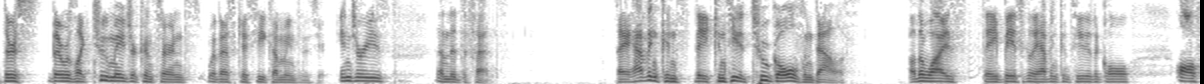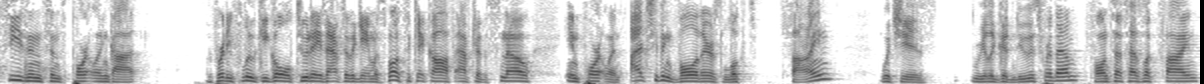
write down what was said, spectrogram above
there's there was like two major concerns with SKC coming into this year: injuries and the defense. They haven't con- they conceded two goals in Dallas. Otherwise, they basically haven't conceded a goal all season since Portland got a pretty fluky goal two days after the game was supposed to kick off after the snow in Portland. I actually think Voloder's looked fine, which is really good news for them. Fontàs has looked fine.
